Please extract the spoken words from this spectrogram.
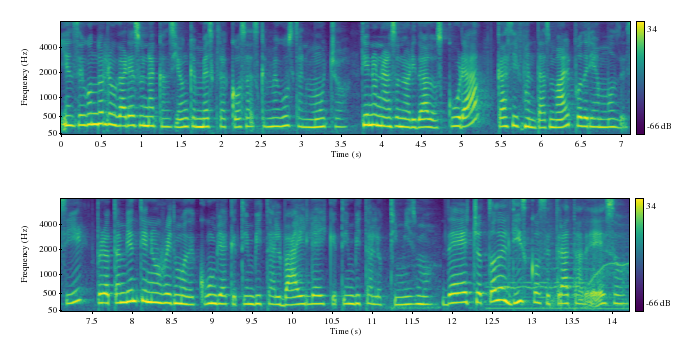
Y en segundo lugar es una canción que mezcla cosas que me gustan mucho. Tiene una sonoridad oscura, casi fantasmal podríamos decir, pero también tiene un ritmo de cumbia que te invita al baile y que te invita al optimismo. De hecho, todo el disco se trata de eso,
